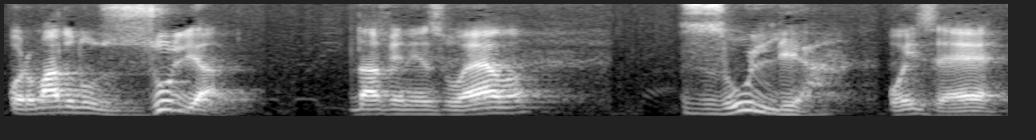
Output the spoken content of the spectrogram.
Formado no Zulia, da Venezuela. Zulia? Pois é.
